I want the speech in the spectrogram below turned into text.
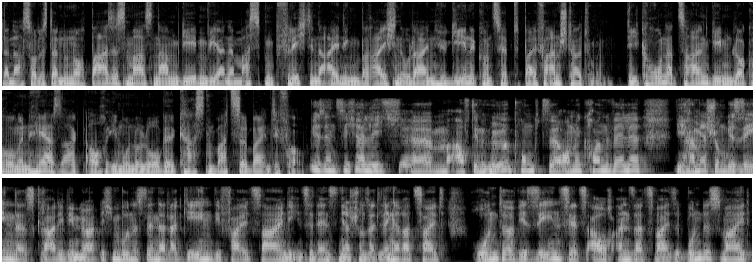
Danach soll es dann nur noch Basismaßnahmen geben, wie eine Maskenpflicht in einigen Bereichen oder ein Hygienekonzept bei Veranstaltungen. Die Corona-Zahlen geben Lockerungen her, sagt auch Immunologe Carsten Watzel bei NTV. Wir sind sicherlich ähm, auf dem Höhepunkt der Omikron-Welle. Wir haben ja schon gesehen, dass gerade die nördlichen Bundesländer, da gehen die Fallzahlen, die Inzidenzen ja schon seit längerer Zeit Zeit runter. Wir sehen es jetzt auch ansatzweise bundesweit.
